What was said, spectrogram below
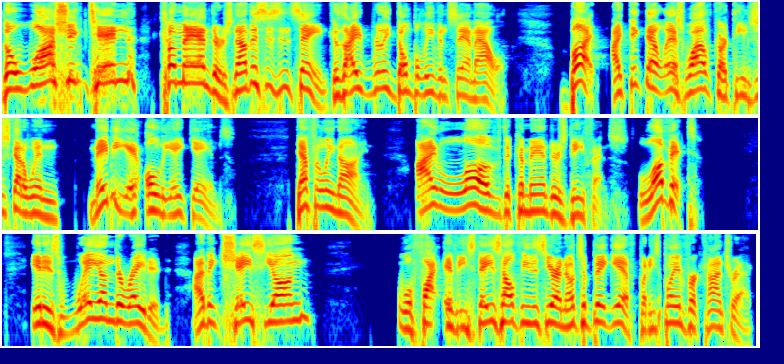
the Washington Commanders? Now, this is insane because I really don't believe in Sam Howell. But I think that last wildcard team's just got to win maybe only eight games. Definitely nine. I love the Commanders' defense. Love it. It is way underrated. I think Chase Young will fight if he stays healthy this year. I know it's a big if, but he's playing for a contract.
